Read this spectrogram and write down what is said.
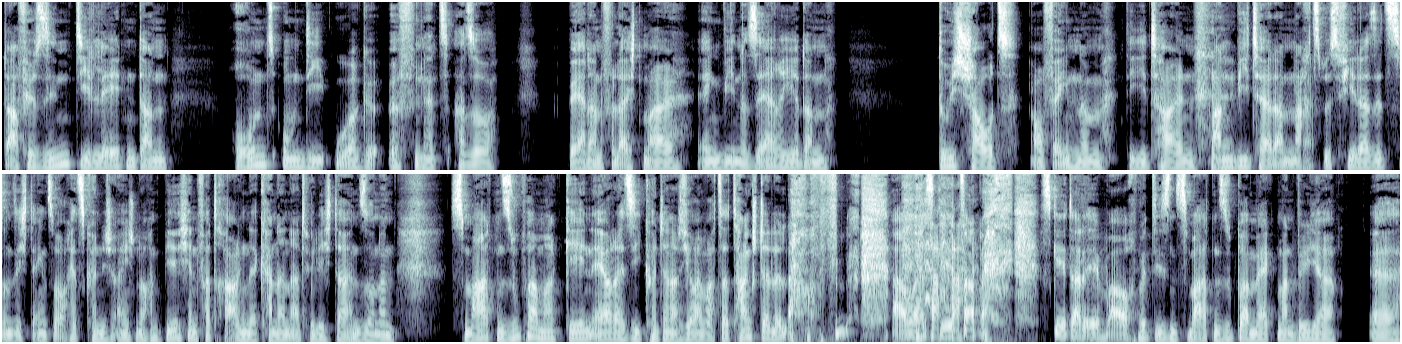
dafür sind die Läden dann rund um die Uhr geöffnet. Also wer dann vielleicht mal irgendwie eine Serie dann durchschaut auf irgendeinem digitalen Anbieter, dann nachts ja. bis vier da sitzt und sich denkt, so, ach, jetzt könnte ich eigentlich noch ein Bierchen vertragen, der kann dann natürlich da in so einen smarten Supermarkt gehen. Er oder sie könnte natürlich auch einfach zur Tankstelle laufen. Aber es geht dann, es geht dann eben auch mit diesen smarten Supermärkten. Man will ja äh,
